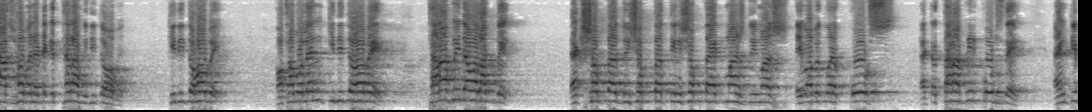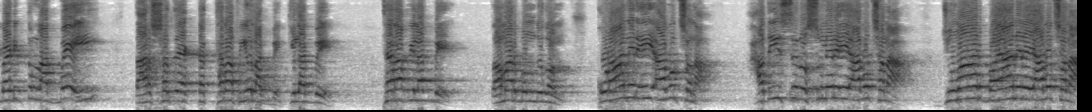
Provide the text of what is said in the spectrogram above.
কাজ হবে না, এটাকে থেরাপি দিতে হবে। কি দিতে হবে? কথা বলেন, কি দিতে হবে? থেরাপি দেওয়া লাগবে। এক সপ্তাহ, দুই সপ্তাহ, তিন সপ্তাহ, এক মাস, দুই মাস, এভাবে করে কোর্স, একটা থেরাপির কোর্স দেয়। অ্যান্টিবায়োটিক তো লাগবেই, তার সাথে একটা থেরাপিও লাগবে। কি লাগবে? থেরাপি লাগবে। তো আমার বন্ধুগণ, কোরআনের এই আলোচনা, হাদিস রসুলের এই আলোচনা, জুমার বয়ানের এই আলোচনা,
